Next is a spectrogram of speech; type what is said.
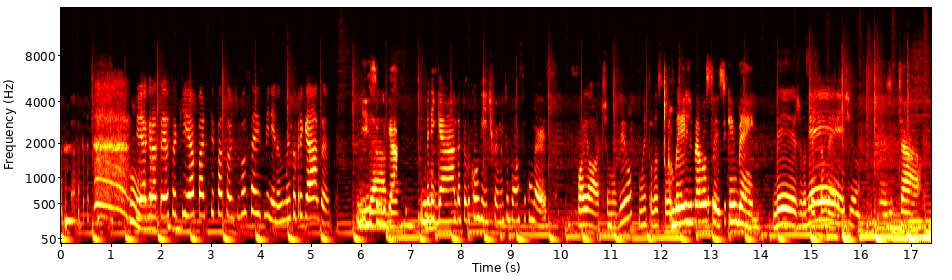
e agradeço aqui a participação de vocês, meninas. Muito obrigada. Isso, obrigada. Obrigada pelo convite, foi muito bom essa conversa. Foi ótimo, viu? Muito gostoso. Um beijo para vocês, fiquem bem. Beijo, vocês beijo. também. Beijo, tchau.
